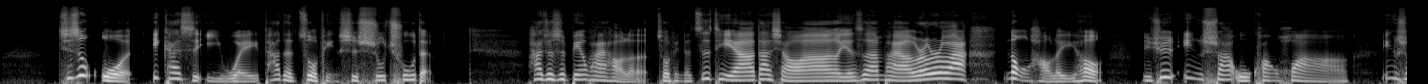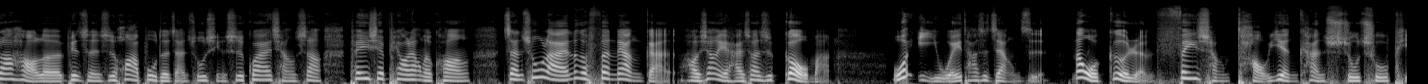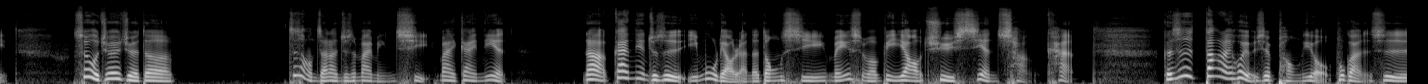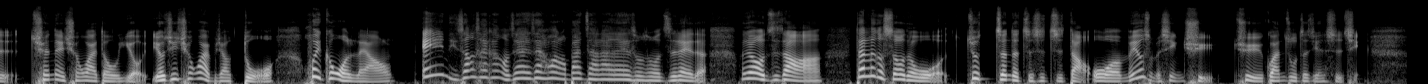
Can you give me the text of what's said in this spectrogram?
其实我。一开始以为他的作品是输出的，他就是编排好了作品的字体啊、大小啊、颜色安排啊，哇哇哇，弄好了以后，你去印刷无框画啊，印刷好了，变成是画布的展出形式，挂在墙上，配一些漂亮的框，展出来，那个分量感好像也还算是够嘛。我以为它是这样子，那我个人非常讨厌看输出品，所以我就会觉得这场展览就是卖名气、卖概念。那概念就是一目了然的东西，没什么必要去现场看。可是当然会有一些朋友，不管是圈内圈外都有，尤其圈外比较多，会跟我聊。诶，你知道蔡康永在在画廊办展览什么什么之类的？我说我知道啊，但那个时候的我就真的只是知道，我没有什么兴趣去关注这件事情。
